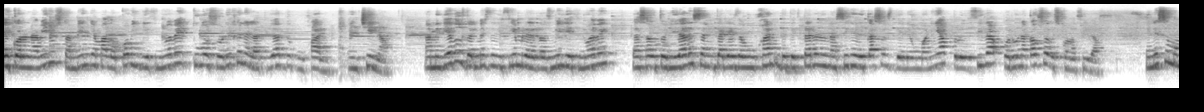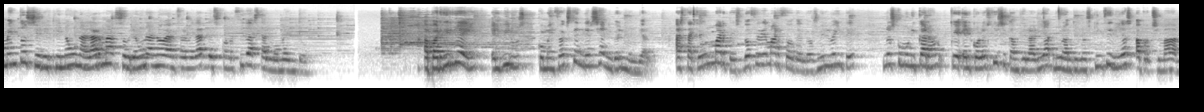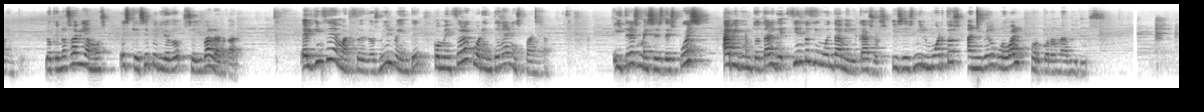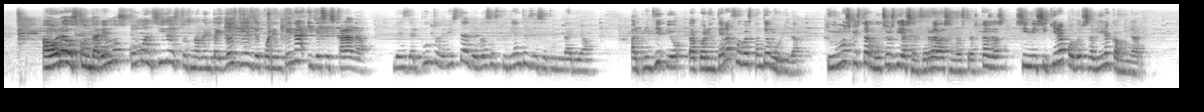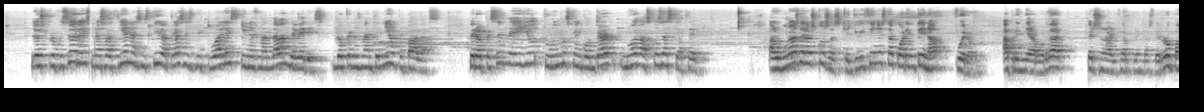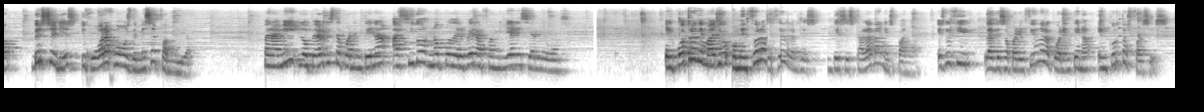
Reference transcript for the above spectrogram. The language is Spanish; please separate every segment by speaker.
Speaker 1: El coronavirus, también llamado COVID-19, tuvo su origen en la ciudad de Wuhan, en China. A mediados del mes de diciembre de 2019, las autoridades sanitarias de Wuhan detectaron una serie de casos de neumonía producida por una causa desconocida. En ese momento se originó una alarma sobre una nueva enfermedad desconocida hasta el momento.
Speaker 2: A partir de ahí, el virus comenzó a extenderse a nivel mundial, hasta que un martes 12 de marzo de 2020 nos comunicaron que el colegio se cancelaría durante unos 15 días aproximadamente. Lo que no sabíamos es que ese periodo se iba a alargar. El 15 de marzo de 2020 comenzó la cuarentena en España y tres meses después ha habido un total de 150.000 casos y 6.000 muertos a nivel global por coronavirus.
Speaker 1: Ahora os contaremos cómo han sido estos 92 días de cuarentena y desescalada, desde el punto de vista de dos estudiantes de secundaria.
Speaker 2: Al principio, la cuarentena fue bastante aburrida. Tuvimos que estar muchos días encerradas en nuestras casas sin ni siquiera poder salir a caminar.
Speaker 1: Los profesores nos hacían asistir a clases virtuales y nos mandaban deberes, lo que nos mantenía ocupadas. Pero a pesar de ello, tuvimos que encontrar nuevas cosas que hacer.
Speaker 2: Algunas de las cosas que yo hice en esta cuarentena fueron aprender a bordar, personalizar prendas de ropa, ver series y jugar a juegos de mesa en familia.
Speaker 1: Para mí, lo peor de esta cuarentena ha sido no poder ver a familiares y amigos.
Speaker 2: El 4 de mayo comenzó la de la desescalada en España, es decir, la desaparición de la cuarentena en cortas fases.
